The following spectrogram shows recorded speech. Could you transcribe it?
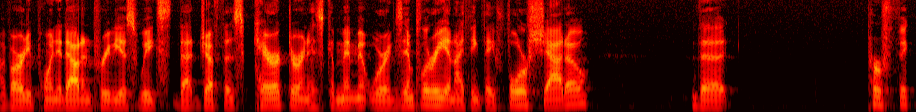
I've already pointed out in previous weeks that Jephthah's character and his commitment were exemplary, and I think they foreshadow the perfect,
